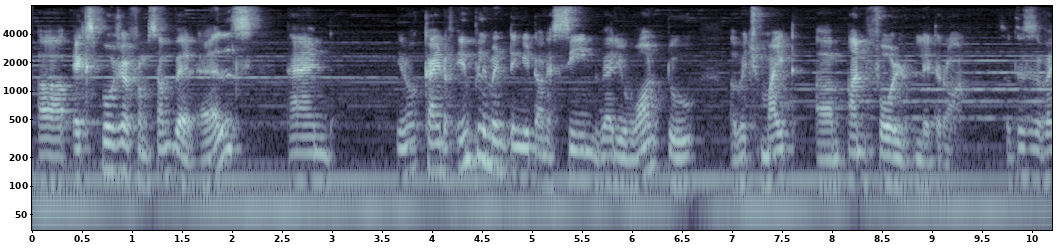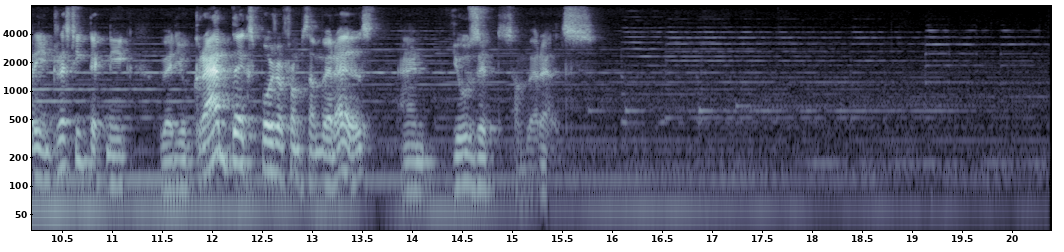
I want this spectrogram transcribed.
uh, exposure from somewhere else and you know kind of implementing it on a scene where you want to uh, which might um, unfold later on so this is a very interesting technique where you grab the exposure from somewhere else and use it somewhere else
